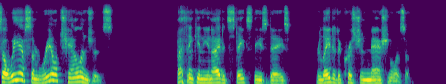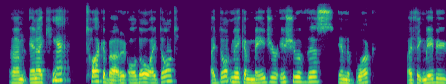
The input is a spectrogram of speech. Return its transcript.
So we have some real challenges, I think, in the United States these days related to Christian nationalism. Um, and I can't talk about it, although I don't I don't make a major issue of this in the book. I think maybe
